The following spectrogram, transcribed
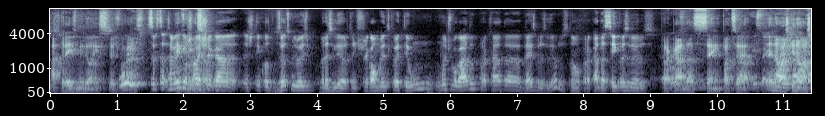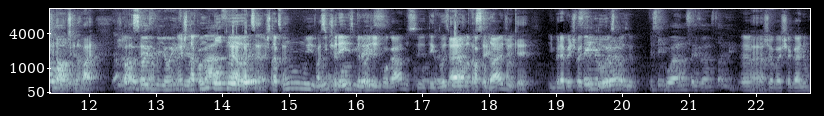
a 3 milhões de advogados. Você sabe que a gente vai chegar. A gente tem quanto? 200 milhões de brasileiros. Então a gente vai chegar um momento que vai ter um, um advogado para cada 10 brasileiros? Não, para cada 100 brasileiros. Para cada 100, pode ser. Não, aí Não, acho que não, acho que não, acho que não vai. Não, Para 100 2 não. milhões A gente de tá com um advogados. ponto. É, a gente tá pode com ser. um, um, Faz um sentido. 3 milhões de advogados, e tem 2 É, milhões na pra 100, faculdade. Em breve a gente vai 100 ter dois. por mas- ano, em 5 anos, 6 anos, tá aí. É, É. a gente já vai chegar em um,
